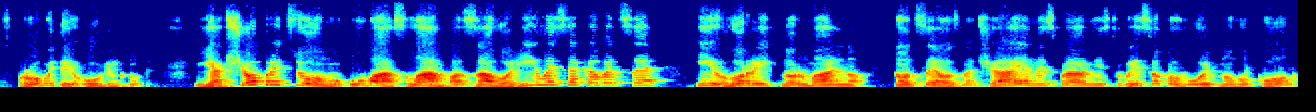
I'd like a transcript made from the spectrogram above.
спробуйте його увімкнути. Якщо при цьому у вас лампа загорілася КВЦ і горить нормально, то це означає несправність високовольтного кола.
